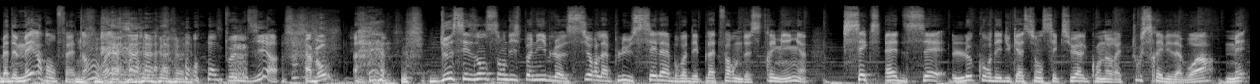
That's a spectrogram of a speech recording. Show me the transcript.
Bah de merde en fait, hein, ouais. on peut le dire. Ah bon? Deux saisons sont disponibles sur la plus célèbre des plateformes de streaming. Sex Ed, c'est le cours d'éducation sexuelle qu'on aurait tous rêvé d'avoir, mais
